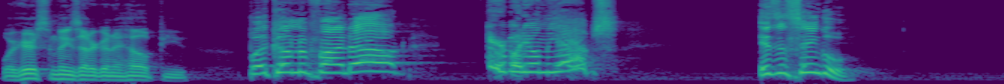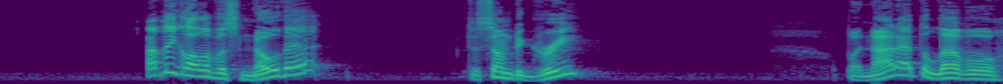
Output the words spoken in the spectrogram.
well, here's some things that are going to help you. But come to find out, everybody on the apps isn't single. I think all of us know that to some degree, but not at the level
